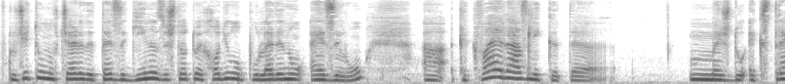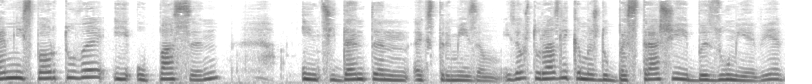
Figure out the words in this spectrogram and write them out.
Включително вчера дете загина, защото е ходило по ледено езеро. А, каква е разликата между екстремни спортове и опасен инцидентен екстремизъм? Изобщо разлика между безстрашие и безумие. Вие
